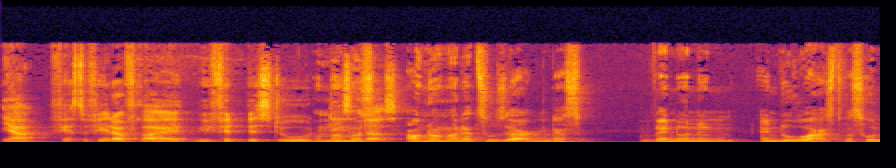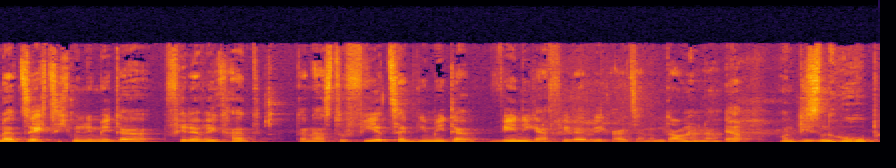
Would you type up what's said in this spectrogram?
ja, fährst du fehlerfrei, wie fit bist du, Und man dies und muss das. auch nochmal dazu sagen, dass wenn du einen Enduro hast, was 160 mm Federweg hat, dann hast du 4 cm weniger Federweg als an einem Downhiller. Ja. Und diesen Hub,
